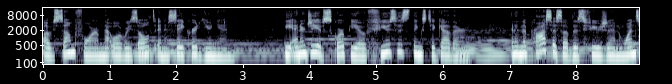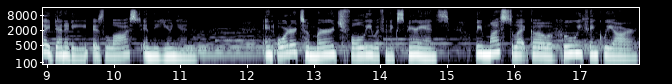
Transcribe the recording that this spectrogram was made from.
of some form that will result in a sacred union. The energy of Scorpio fuses things together, and in the process of this fusion, one's identity is lost in the union. In order to merge fully with an experience, we must let go of who we think we are.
